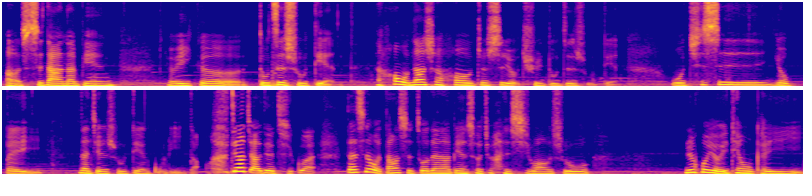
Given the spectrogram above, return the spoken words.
呃师大那边有一个独自书店，然后我那时候就是有去独自书店，我其实有被那间书店鼓励到，这样讲有点奇怪，但是我当时坐在那边的时候就很希望说。如果有一天我可以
